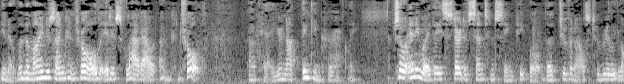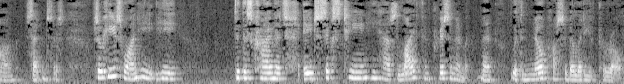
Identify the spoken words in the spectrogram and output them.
You know, when the mind is uncontrolled, it is flat out uncontrolled. Okay, you're not thinking correctly. So anyway, they started sentencing people, the juveniles, to really long sentences. So he's one. He he did this crime at age 16. He has life imprisonment with no possibility of parole,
